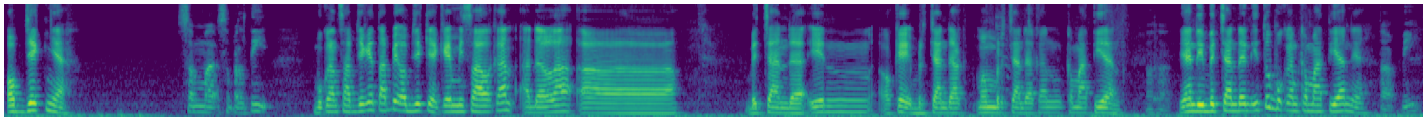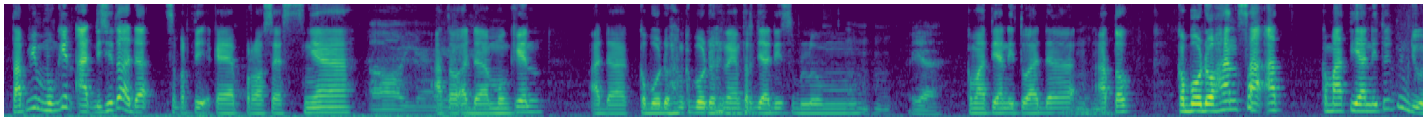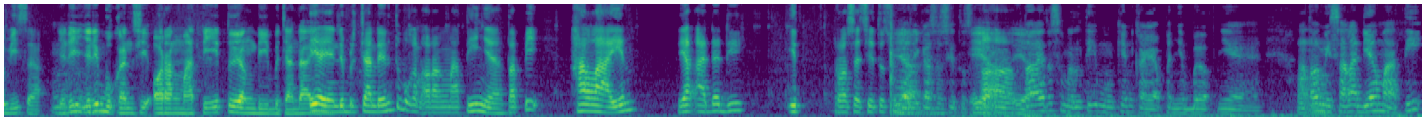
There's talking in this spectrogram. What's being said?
objeknya, Sema- seperti bukan subjeknya tapi objeknya. Kayak misalkan adalah eh, bercandain, oke, bercanda membercandakan kematian. uh-huh. Yang dibercandain itu bukan kematiannya, tapi tapi mungkin di situ ada seperti kayak prosesnya oh iya atau iya. ada mungkin ada kebodohan-kebodohan yang terjadi sebelum Mhm. ya kematian itu ada atau kebodohan saat kematian itu itu juga bisa. jadi jadi bukan si orang mati itu yang dibecandain Iya, yang dibercandain itu bukan orang matinya, tapi hal lain yang ada di it- proses itu Semua semua. di kasus itu Iya, semua. iya. Entah itu seperti mungkin kayak penyebabnya atau misalnya dia mati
